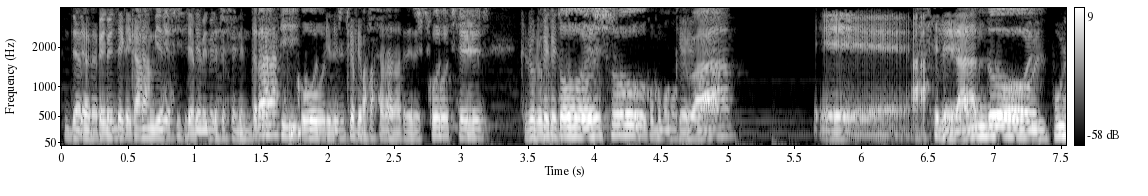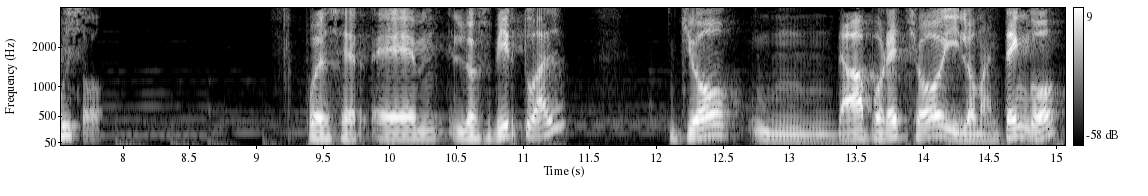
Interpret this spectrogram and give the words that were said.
de repente cambias y te metes en tráfico, tienes que pasar a tres coches, creo que todo eso como que va eh, acelerando el pulso. Puede ser. Eh, los virtual, yo mm, daba por hecho y lo mantengo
